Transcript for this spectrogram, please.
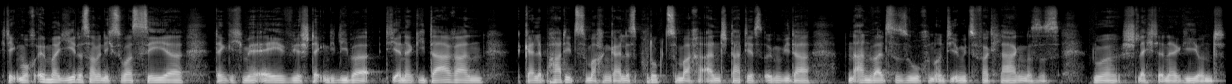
Ich denke mir auch immer, jedes Mal, wenn ich sowas sehe, denke ich mir, ey, wir stecken die lieber die Energie daran, geile Party zu machen, geiles Produkt zu machen, anstatt jetzt irgendwie da einen Anwalt zu suchen und die irgendwie zu verklagen. Das ist nur schlechte Energie und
